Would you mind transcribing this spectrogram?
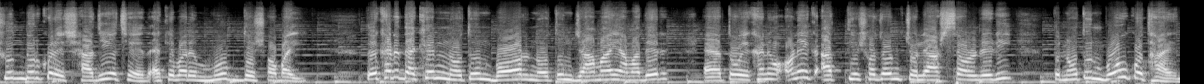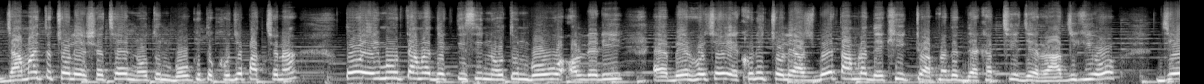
সুন্দর করে সাজিয়েছে, একেবারে মুগ্ধ সবাই। তো এখানে দেখেন নতুন বর, নতুন জামাই আমাদের। তো এখানে অনেক আত্মীয় স্বজন চলে আসছে অলরেডি তো নতুন বউ কোথায়? জামাই তো চলে এসেছে, নতুন বউকে তো খুঁজে পাচ্ছে না। তো এই মুহূর্তে আমরা দেখতেছি নতুন বউ অলরেডি বের হয়েছে, এখনই চলে আসবে। তা আমরা দেখি, একটু আপনাদের দেখাচ্ছি যে রাজকীয় যে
